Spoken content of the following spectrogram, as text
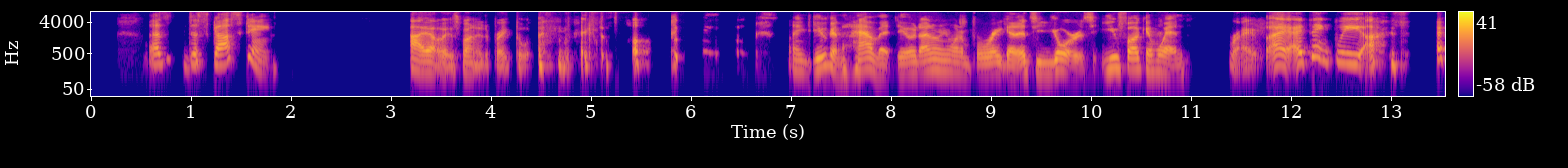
That's disgusting i always wanted to break the break the bone. Like you can have it, dude. I don't even want to break it. It's yours. You fucking win. Right. I, I think we I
